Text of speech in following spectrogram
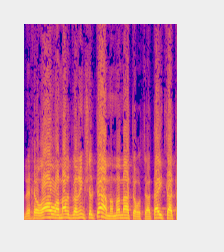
לכאורה הוא אמר דברים של טעם, אמר מה אתה רוצה? אתה הצעת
